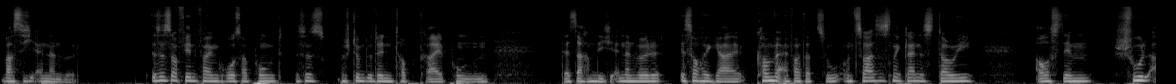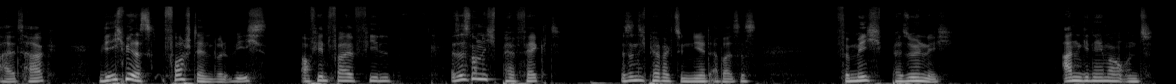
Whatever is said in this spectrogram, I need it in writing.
was ich ändern würde. Es ist auf jeden Fall ein großer Punkt. Es ist bestimmt unter den Top 3 Punkten der Sachen, die ich ändern würde. Ist auch egal. Kommen wir einfach dazu. Und zwar ist es eine kleine Story aus dem Schulalltag, wie ich mir das vorstellen würde, wie ich auf jeden Fall viel. Es ist noch nicht perfekt. Es ist nicht perfektioniert, aber es ist für mich persönlich angenehmer und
